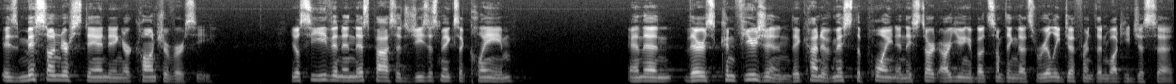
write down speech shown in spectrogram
is misunderstanding or controversy. You'll see even in this passage, Jesus makes a claim, and then there's confusion. They kind of miss the point and they start arguing about something that's really different than what he just said.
